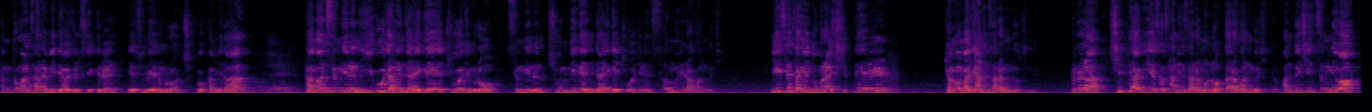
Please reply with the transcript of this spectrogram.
형통한 사람이 되어질 수 있기를 예수님의 이름으로 축복합니다. 다만 승리는 이고자 하는 자에게 주어지므로 승리는 준비된 자에게 주어지는 선물이라고 하는 것입니다. 이 세상에 누구나 실패를 경험하지 않은 사람은 없습니다. 그러나 실패하기 위해서 사는 사람은 없다라고 하는 것이죠. 반드시 승리와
